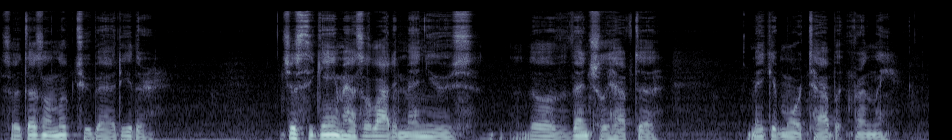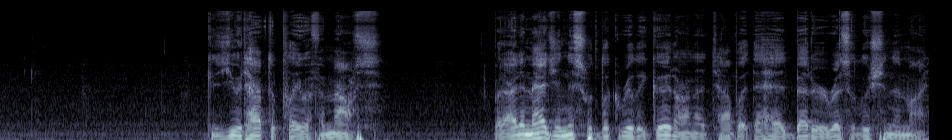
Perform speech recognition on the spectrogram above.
so it doesn't look too bad either. Just the game has a lot of menus. They'll eventually have to make it more tablet friendly. Because you would have to play with a mouse. But I'd imagine this would look really good on a tablet that had better resolution than mine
